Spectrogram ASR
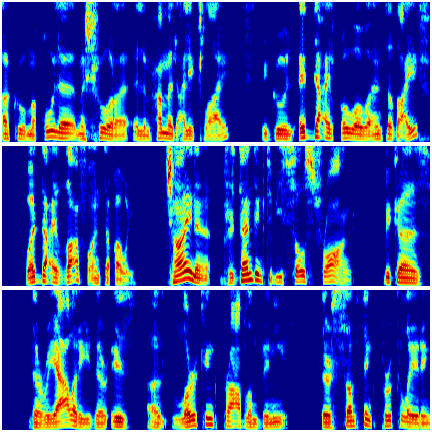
أكو مقولة مشهورة لمحمد علي كلاي يقول ادعي القوة وأنت ضعيف وادعي الضعف وأنت قوي China pretending to be so strong because the reality there is a lurking problem beneath there's something percolating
